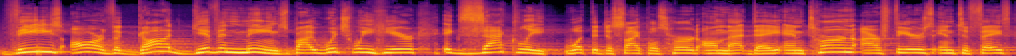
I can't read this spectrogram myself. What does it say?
these are the God given means by which we hear exactly what the disciples heard on that day and turn our fears into faith.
